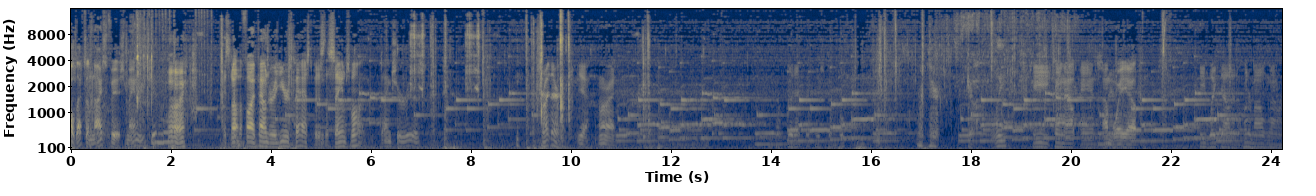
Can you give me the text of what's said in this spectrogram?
Oh, that's a nice fish, man. Are you kidding me? All right. It's not the five pounder of years past, but it's the same spot. Dang sure is. Right there. Yeah. All right. There, golly. He came out and... I'm way out. He waked out at 100 miles an hour.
